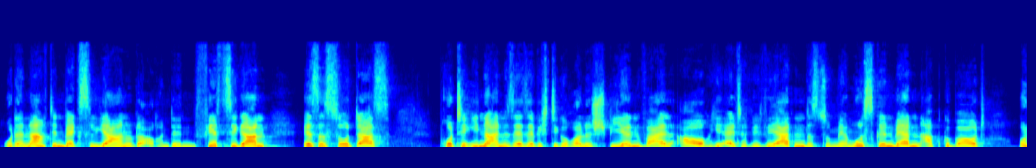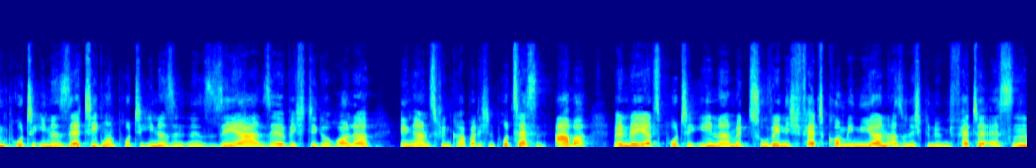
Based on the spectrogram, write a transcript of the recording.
oder nach den Wechseljahren oder auch in den 40ern, ist es so, dass Proteine eine sehr, sehr wichtige Rolle spielen, weil auch je älter wir werden, desto mehr Muskeln werden abgebaut und Proteine sättigen und Proteine sind eine sehr, sehr wichtige Rolle in ganz vielen körperlichen Prozessen. Aber wenn wir jetzt Proteine mit zu wenig Fett kombinieren, also nicht genügend Fette essen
